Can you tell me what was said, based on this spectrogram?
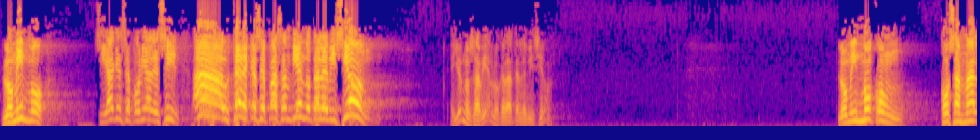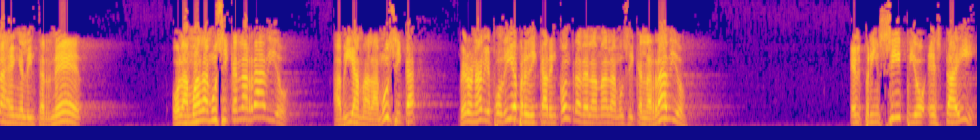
Lo mismo, si alguien se ponía a decir, ah, ustedes que se pasan viendo televisión, ellos no sabían lo que era la televisión. Lo mismo con cosas malas en el Internet o la mala música en la radio. Había mala música, pero nadie podía predicar en contra de la mala música en la radio. El principio está ahí,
